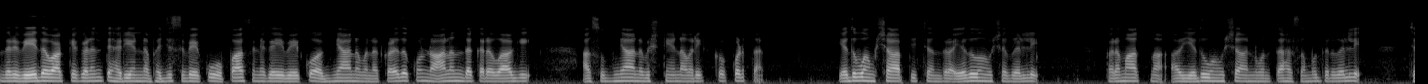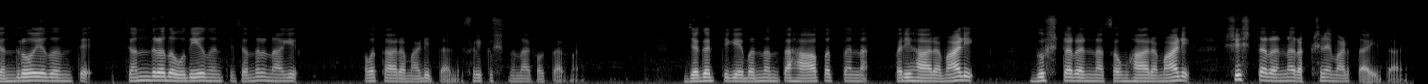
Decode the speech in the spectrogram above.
ಅಂದರೆ ವೇದವಾಕ್ಯಗಳಂತೆ ಹರಿಯನ್ನು ಭಜಿಸಬೇಕು ಉಪಾಸನೆಗೈಬೇಕು ಅಜ್ಞಾನವನ್ನು ಕಳೆದುಕೊಂಡು ಆನಂದಕರವಾಗಿ ಆ ಸುಜ್ಞಾನ ವಿಷ್ಣೆಯನ್ನು ಅವರಿಗೆ ಕೊಡ್ತಾನೆ. ಯದುವಂಶಾಪ್ತಿ ಚಂದ್ರ, ಯದುವಂಶದಲ್ಲಿ ಪರಮಾತ್ಮ, ಆ ಯದುವಂಶ ಅನ್ನುವಂತಹ ಸಮುದ್ರದಲ್ಲಿ ಚಂದ್ರೋಯದಂತೆ, ಚಂದ್ರದ ಉದಯದಂತೆ ಚಂದ್ರನಾಗಿ ಅವತಾರ ಮಾಡಿದ್ದಾನೆ, ಶ್ರೀಕೃಷ್ಣನಾಗಿ ಅವತಾರ ಮಾಡಿ. ಜಗತ್ತಿಗೆ ಬಂದಂತಹ ಆಪತ್ತನ್ನು ಪರಿಹಾರ ಮಾಡಿ, ದುಷ್ಟರನ್ನು ಸಂಹಾರ ಮಾಡಿ, ಶಿಷ್ಟರನ್ನು ರಕ್ಷಣೆ ಮಾಡ್ತಾ ಇದ್ದಾನೆ.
